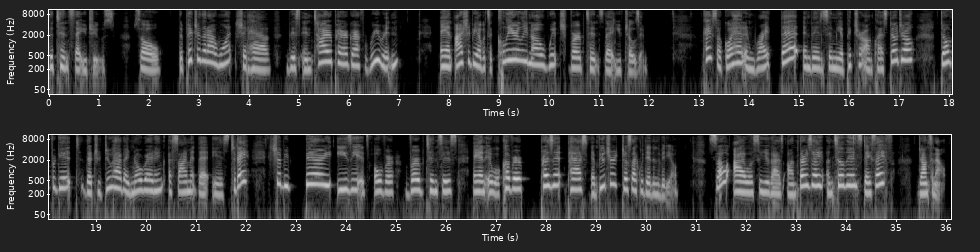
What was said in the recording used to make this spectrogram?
the tense that you choose. So the picture that I want should have this entire paragraph rewritten and I should be able to clearly know which verb tense that you've chosen. Okay, so go ahead and write that and then send me a picture on Class Dojo. Don't forget that you do have a NoRedInk assignment that is today. It should be very easy. It's over verb tenses and it will cover present, past, and future just like we did in the video. So I will see you guys on Thursday. Until then, stay safe. Johnson out.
